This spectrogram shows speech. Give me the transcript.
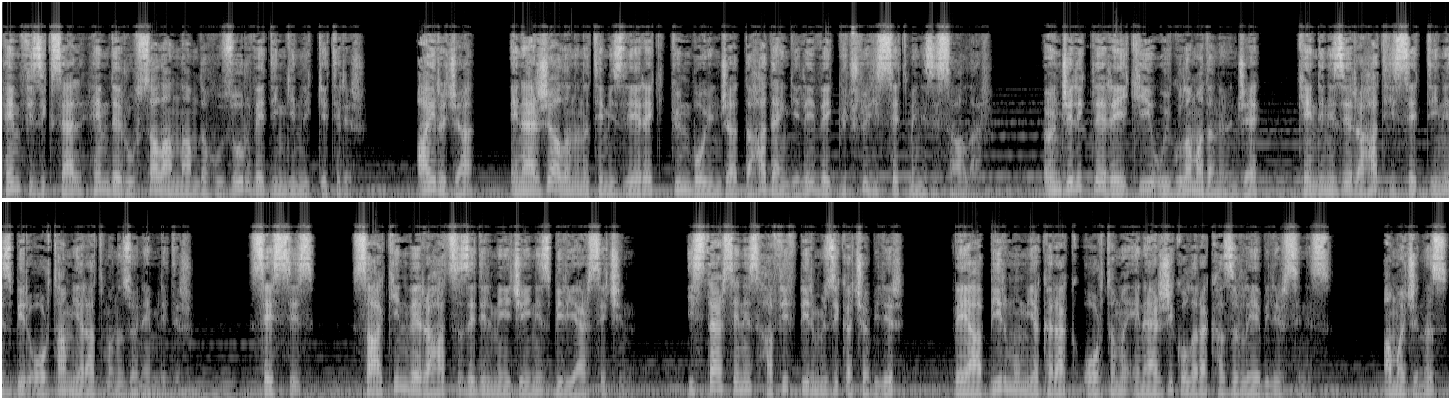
hem fiziksel hem de ruhsal anlamda huzur ve dinginlik getirir. Ayrıca, enerji alanını temizleyerek gün boyunca daha dengeli ve güçlü hissetmenizi sağlar. Öncelikle Reiki'yi uygulamadan önce, kendinizi rahat hissettiğiniz bir ortam yaratmanız önemlidir. Sessiz, sakin ve rahatsız edilmeyeceğiniz bir yer seçin. İsterseniz hafif bir müzik açabilir veya bir mum yakarak ortamı enerjik olarak hazırlayabilirsiniz. Amacınız,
